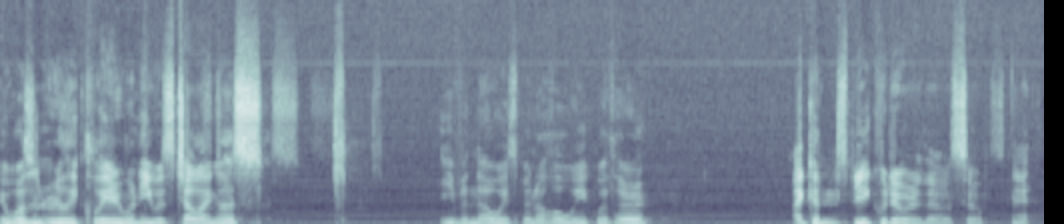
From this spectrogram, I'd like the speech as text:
It wasn't really clear when he was telling us, even though we spent a whole week with her. I couldn't speak to her though, so.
